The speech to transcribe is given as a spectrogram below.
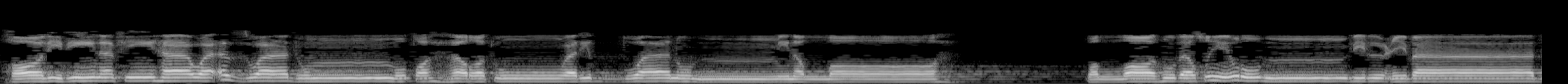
خَالِدِينَ فِيهَا وَأَزْوَاجٌ مُطَهَّرَةٌ وَرِضْوَانٌ مِنَ اللَّهِ وَاللَّهُ بَصِيرٌ بِالْعِبَادِ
